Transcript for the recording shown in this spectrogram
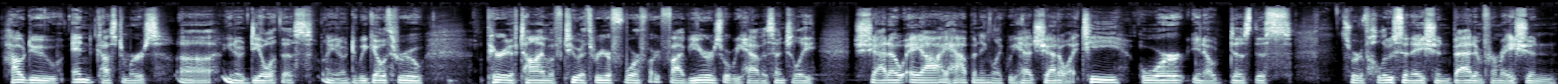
how do end customers, uh, you know, deal with this? You know, do we go through a period of time of two or three or four or five years where we have essentially shadow AI happening, like we had shadow IT, or you know, does this sort of hallucination, bad information,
